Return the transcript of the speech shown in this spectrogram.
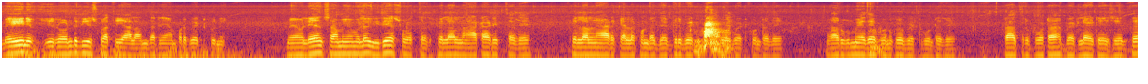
మెయిన్ ఈ రెండు తీసుకొస్తాయి వాళ్ళందరినీ ఎంపడి పెట్టుకుని. మేము లేని సమయంలో ఇదే చూస్తుంది పిల్లల్ని ఆట ఆడిస్తుంది పిల్లల్ని ఆడకి వెళ్ళకుండా దగ్గర పెట్టి పనుకోబెట్టుకుంటుంది అరుగు మీదే పనుకోబెట్టుకుంటుంది రాత్రిపూట బెడ్ లైట్ వేసి వెళ్తే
